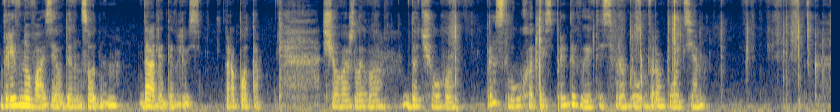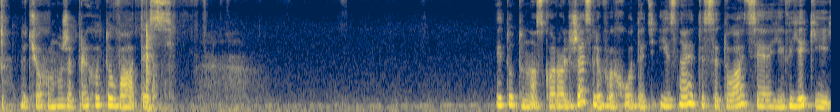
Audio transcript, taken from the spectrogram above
в рівновазі один з одним. Далі дивлюсь. Робота. Що важливо до чого? Прислухатись, придивитись в роботі. До чого може приготуватись. І тут у нас король жезлів виходить, і знаєте, ситуація, в якій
